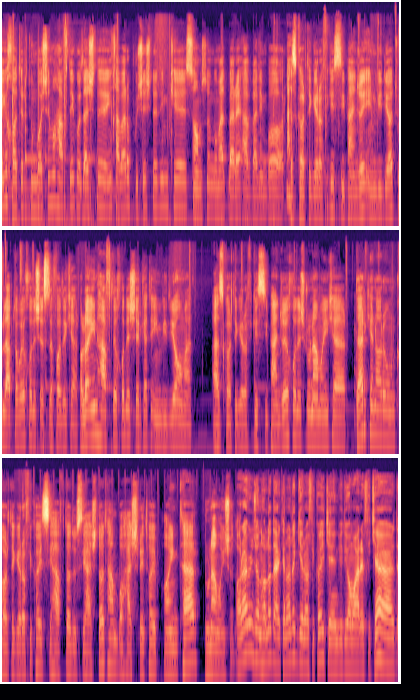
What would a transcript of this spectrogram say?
اگه خاطرتون باشه ما هفته گذشته این خبر رو پوشش دادیم که سامسونگ اومد برای اولین بار از کارت گرافیک 3050 انویدیا تو لپتاپ‌های خودش استفاده کرد. حالا این هفته خود شرکت انویدیا اومد از کارت گرافیک 3050 خودش رو نمایی کرد. در کنار اون کارت گرافیک های 3070 و 3080 هم با hash rate های پایین تر رونمایی شد. آره امین جان حالا در کنار گرافیک هایی که انویدیا معرفی کرد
